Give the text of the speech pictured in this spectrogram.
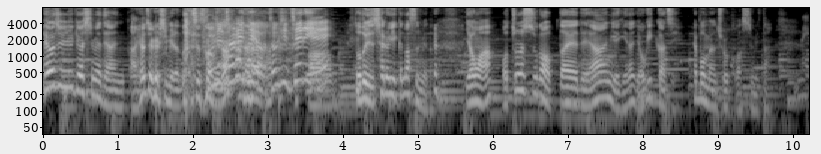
헤어질 결심에 대한 아 헤어질 결심이란다 죄송합니다. 차리세요. 정신 차리. 예. 어, 저도 이제 체력이 끝났습니다. 영화 어쩔 수가 없다에 대한 얘기는 여기까지 해보면 좋을 것 같습니다. 네.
